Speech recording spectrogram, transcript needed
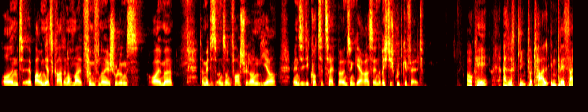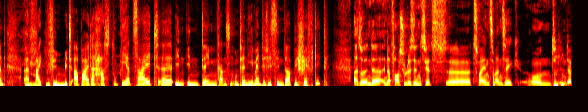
und äh, bauen jetzt gerade nochmal fünf neue Schulungsräume, damit es unseren Fahrschülern hier, wenn sie die kurze Zeit bei uns in Gera sind, richtig gut gefällt. Okay, also es klingt total interessant. Äh, Mike, wie viele Mitarbeiter hast du derzeit äh, in, in dem ganzen Unternehmen? Wie viele sind da beschäftigt? Also in der, in der Fahrschule sind es jetzt äh, 22 und mhm. in der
